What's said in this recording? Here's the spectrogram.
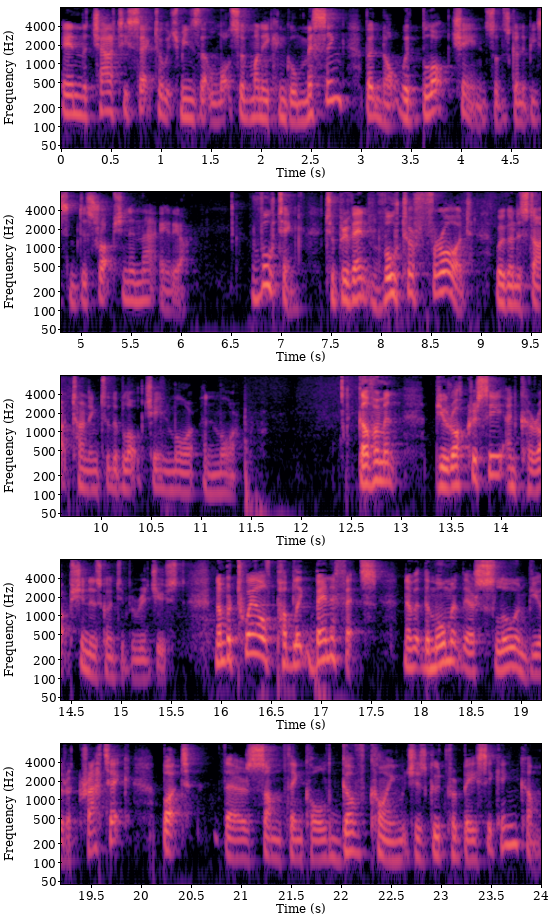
in the charity sector, which means that lots of money can go missing, but not with blockchain. So there's going to be some disruption in that area. Voting, to prevent voter fraud, we're going to start turning to the blockchain more and more. Government bureaucracy and corruption is going to be reduced. Number 12, public benefits. Now, at the moment, they're slow and bureaucratic, but there's something called GovCoin, which is good for basic income.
